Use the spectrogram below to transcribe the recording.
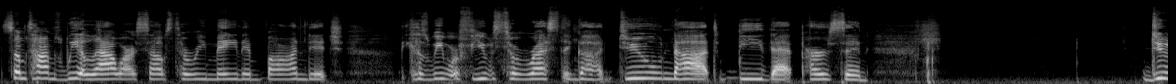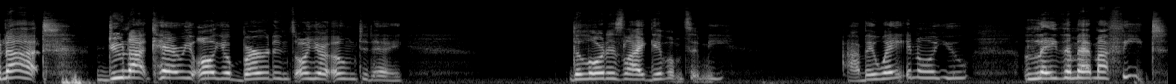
Sometimes we allow ourselves to remain in bondage because we refuse to rest in God. Do not be that person. Do not. Do not carry all your burdens on your own today. The Lord is like, give them to me. I've been waiting on you. Lay them at my feet.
